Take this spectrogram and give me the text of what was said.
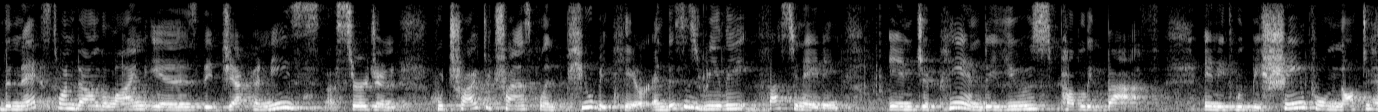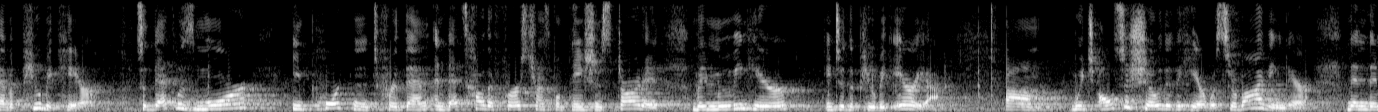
The next one down the line is the Japanese uh, surgeon who tried to transplant pubic hair, and this is really fascinating. In Japan, they use public bath, and it would be shameful not to have a pubic hair. So that was more important for them, and that's how the first transplantation started by moving hair into the pubic area um, which also showed that the hair was surviving there. Then the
